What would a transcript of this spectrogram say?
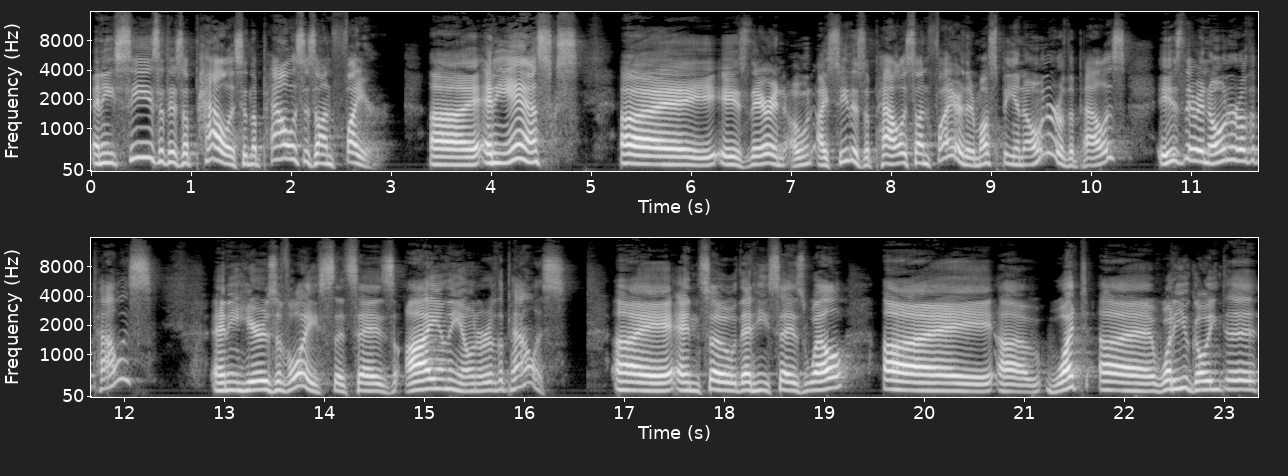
and he sees that there's a palace and the palace is on fire. and he asks, Is there an own? I see there's a palace on fire. There must be an owner of the palace. Is there an owner of the palace? And he hears a voice that says, I am the owner of the palace. Uh, and so then he says, Well, uh, uh, what, uh, what are you going to,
